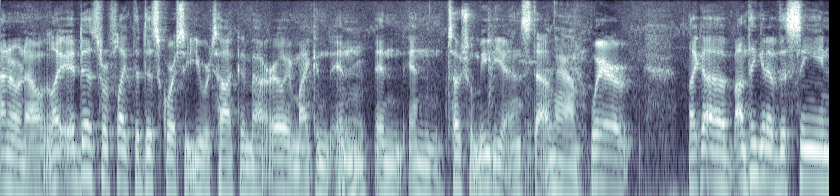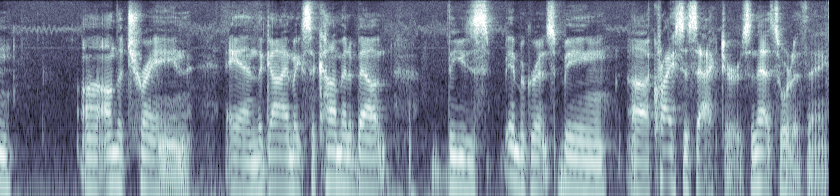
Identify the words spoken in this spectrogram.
I don't know, like it does reflect the discourse that you were talking about earlier, Mike, in in, in, in social media and stuff. Yeah. Where, like, uh, I'm thinking of the scene uh, on the train, and the guy makes a comment about these immigrants being uh, crisis actors and that sort of thing.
